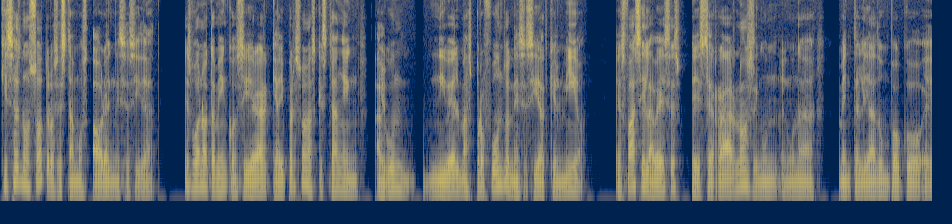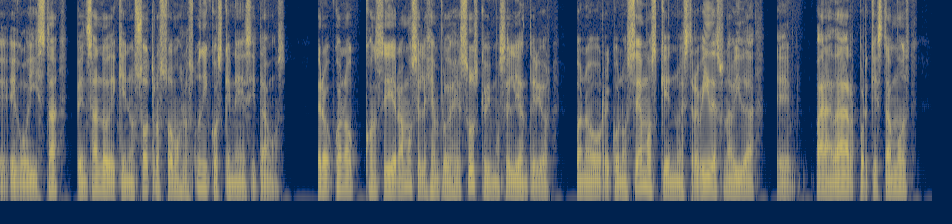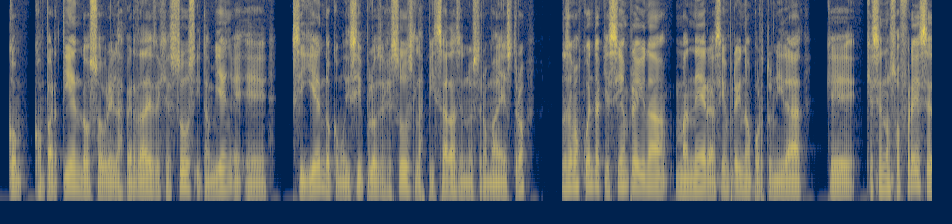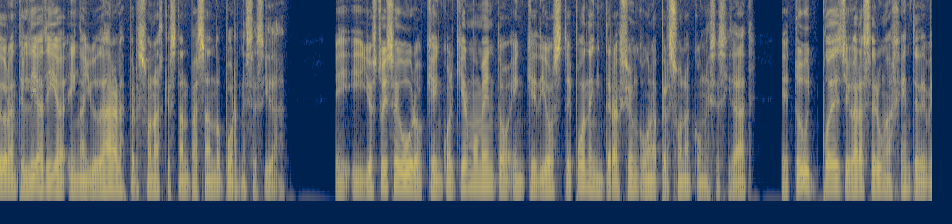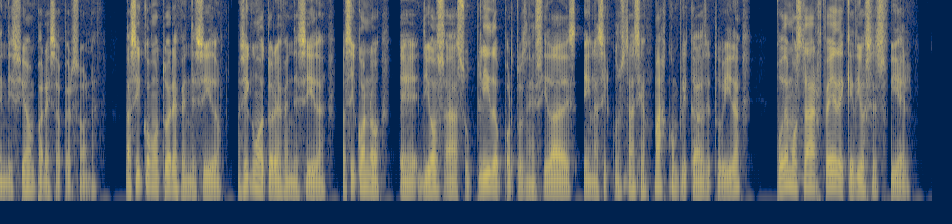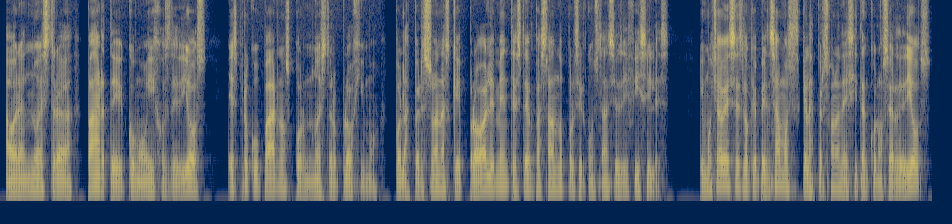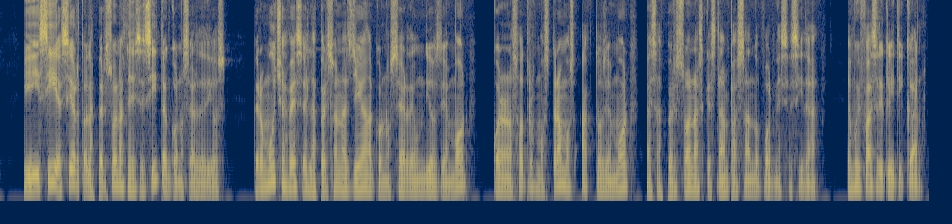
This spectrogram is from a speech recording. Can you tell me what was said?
Quizás nosotros estamos ahora en necesidad. Es bueno también considerar que hay personas que están en algún nivel más profundo de necesidad que el mío. Es fácil a veces eh, cerrarnos en, un, en una mentalidad un poco eh, egoísta, pensando de que nosotros somos los únicos que necesitamos. Pero cuando consideramos el ejemplo de Jesús que vimos el día anterior, cuando reconocemos que nuestra vida es una vida eh, para dar, porque estamos compartiendo sobre las verdades de Jesús y también eh, siguiendo como discípulos de Jesús las pisadas de nuestro Maestro, nos damos cuenta que siempre hay una manera, siempre hay una oportunidad que, se nos ofrece durante el día a día en ayudar a las personas que están pasando por necesidad. Y, yo estoy seguro que en cualquier momento en que Dios te pone en interacción con una persona con necesidad, eh, tú puedes llegar a ser un agente de bendición para esa persona. Así como tú eres bendecido, así como tú eres bendecida, así cuando eh, Dios ha suplido por tus necesidades en las circunstancias más complicadas de tu vida, podemos dar fe de que Dios es fiel Ahora nuestra parte como hijos de Dios es preocuparnos por nuestro prójimo, por las personas que probablemente estén pasando por circunstancias difíciles. Y muchas veces lo que pensamos es que las personas necesitan conocer de Dios. Y sí, es cierto, las personas necesitan conocer de Dios. Pero muchas veces las personas llegan a conocer de un Dios de amor cuando nosotros mostramos actos de amor a esas personas que están pasando por necesidad. Es muy fácil criticar,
